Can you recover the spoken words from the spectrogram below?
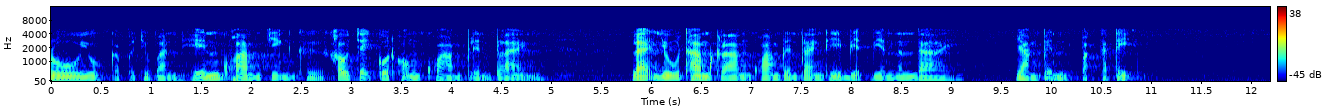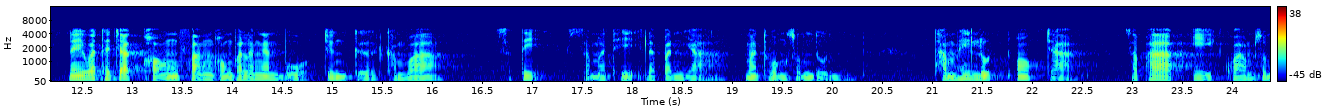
รู้อยู่กับปัจจุบัน เห็นความจริงคือเข้าใจกฎของความเปลี่ยนแปลง และอยู่ท่ามกลางความเปลี่ยนแปลงที่เบียดเบียนนั้นได้ อย่างเป็นปกติ ในวัฏจักรของฝั่งของพลังงานบวกจึงเกิดคำว่า สติ สมาธิและปัญญามาทวงสมดุลทำให้หลุดออกจากสภาพอีกความสม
